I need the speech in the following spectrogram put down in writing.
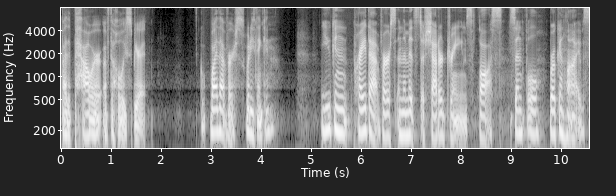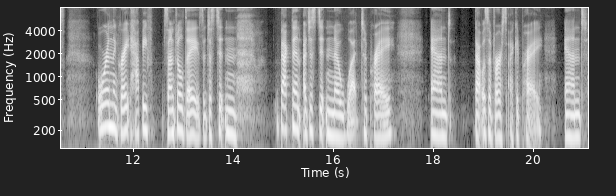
by the power of the Holy Spirit. Why that verse? What are you thinking? You can pray that verse in the midst of shattered dreams, loss, sinful, broken lives, or in the great, happy, sun filled days. It just didn't, back then, I just didn't know what to pray. And that was a verse I could pray. And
